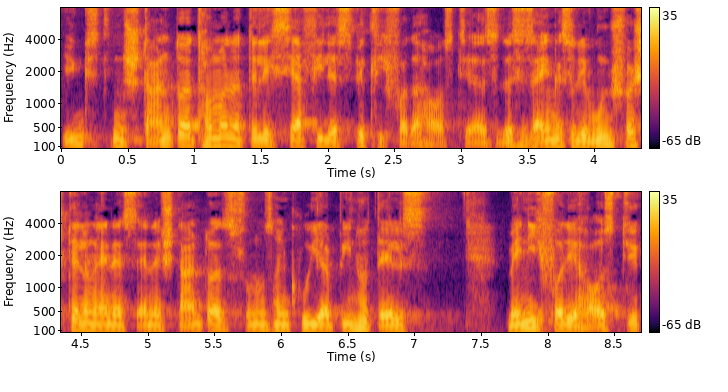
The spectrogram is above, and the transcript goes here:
jüngsten Standort haben wir natürlich sehr vieles wirklich vor der Haustür. Also das ist eigentlich so die Wunschvorstellung eines, eines Standorts von unseren Alpin Hotels. Wenn ich vor die Haustür,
